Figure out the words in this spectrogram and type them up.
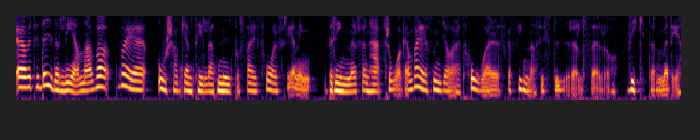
Över till dig då Lena, vad, vad, är orsaken till att ni på Sveriges hårförening brinner för den här frågan? Vad är det som gör att HR ska finnas i styrelser och vikten med det,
